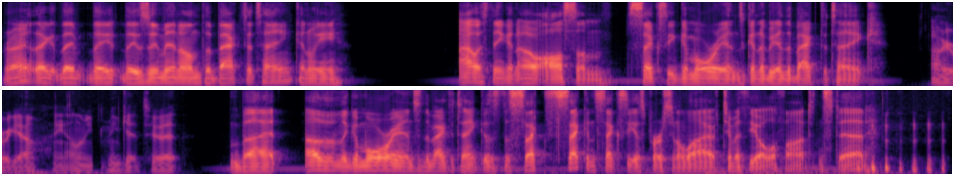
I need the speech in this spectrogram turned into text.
Right? They, they they they zoom in on the bacta tank, and we. I was thinking, oh, awesome, sexy Gamorrean's gonna be in the bacta tank, Oh, here we go. Hang on, let me, let me get to it. but other than the Gamorreans in the bacta tank is the sec- second sexiest person alive, Timothy Olyphant, instead.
